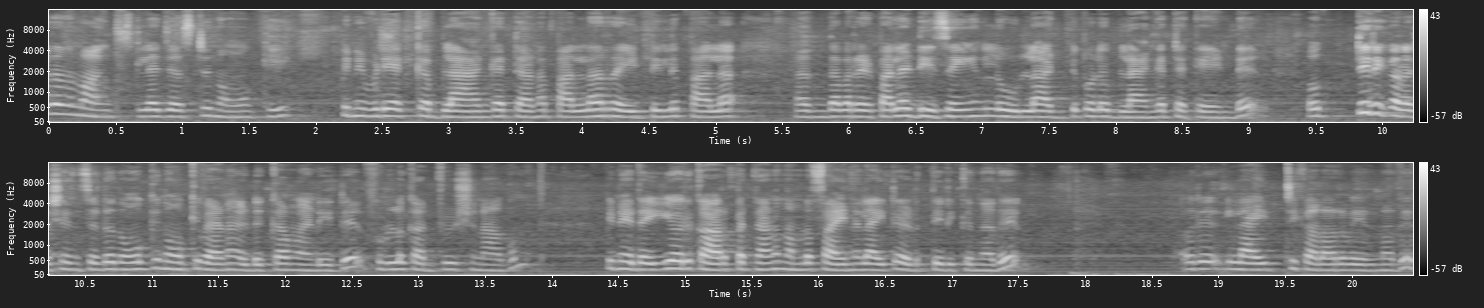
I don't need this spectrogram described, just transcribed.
അതൊന്നും വാങ്ങിച്ചിട്ടില്ല. ജസ്റ്റ് നോക്കി. പിന്നെ ഇവിടെയൊക്കെ ബ്ലാങ്കറ്റാണ്. പല റേറ്റിൽ പല എന്താ പറയുക പല ഡിസൈനിലുള്ള അടിപൊളി ബ്ലാങ്കറ്റൊക്കെ ഉണ്ട്. ഒത്തിരി കളക്ഷൻസ് ഉണ്ട്. നോക്കി നോക്കി വേണം എടുക്കാൻ വേണ്ടിയിട്ട്. ഫുള്ള് കൺഫ്യൂഷൻ ആകും. പിന്നെ ഇത് ഈ ഒരു കാർപ്പറ്റാണ് നമ്മൾ ഫൈനലായിട്ട് എടുത്തിരിക്കുന്നത്. ഒരു ലൈറ്റ് കളർ വരുന്നത്.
